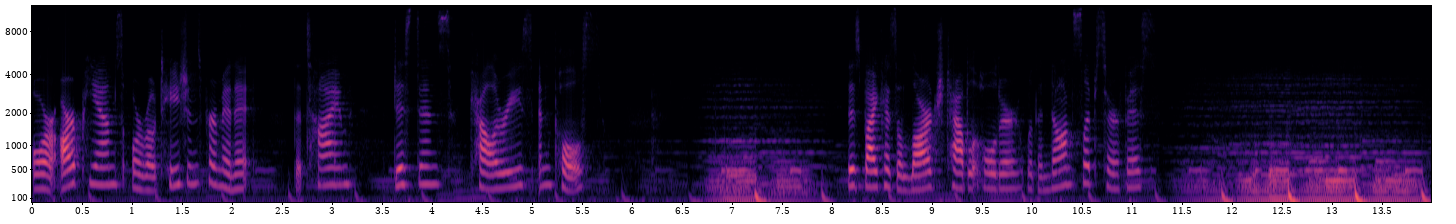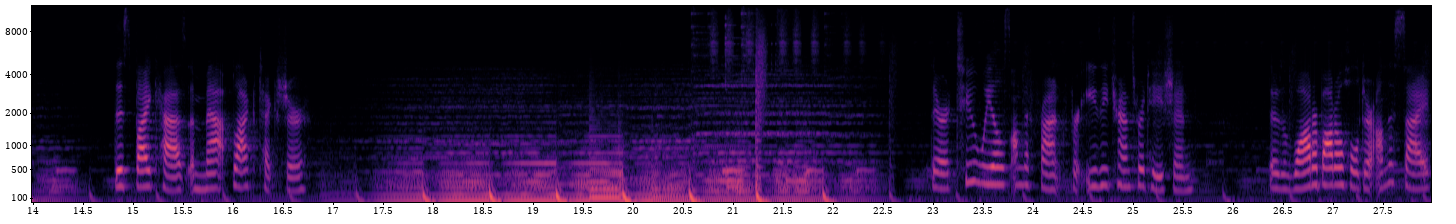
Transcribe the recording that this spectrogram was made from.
or RPMs or rotations per minute, the time, distance, calories, and pulse. This bike has a large tablet holder with a non-slip surface. This bike has a matte black texture. There are two wheels on the front for easy transportation. There's a water bottle holder on the side.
